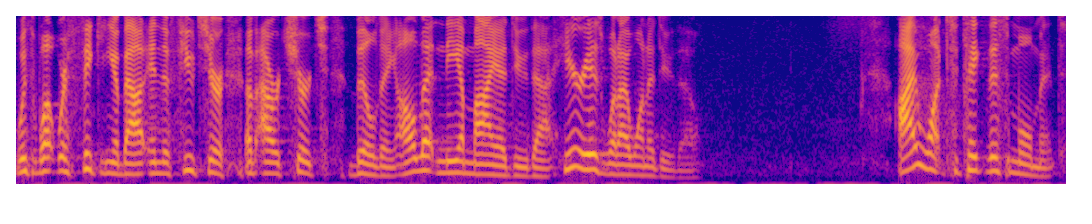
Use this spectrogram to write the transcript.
with what we're thinking about in the future of our church building. I'll let Nehemiah do that. Here is what I want to do, though. I want to take this moment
